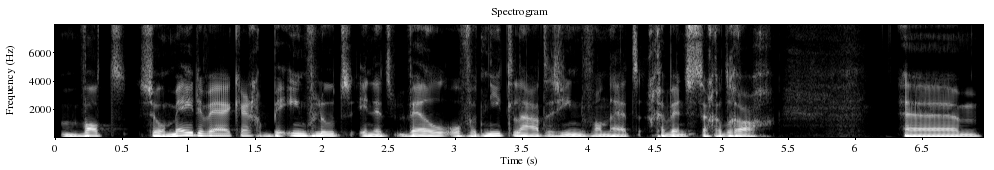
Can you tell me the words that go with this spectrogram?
wat zo'n medewerker beïnvloedt in het wel of het niet laten zien van het gewenste gedrag. Um,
